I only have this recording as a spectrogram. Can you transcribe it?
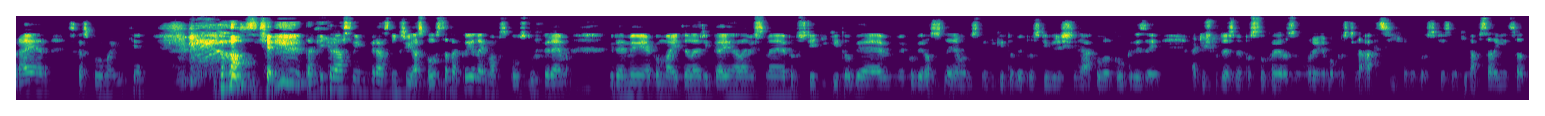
frajer, dneska spolu mají dítě. prostě taky krásný, krásný příběh. A spousta takových, mám spoustu firm, kde mi jako majitelé říkají, ale my jsme prostě díky tobě jako vyrostli, nebo my jsme díky tobě prostě vyřešili nějakou velkou krizi, ať už protože jsme poslouchali rozhovory, nebo prostě na akcích, nebo prostě jsme ti napsali něco,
